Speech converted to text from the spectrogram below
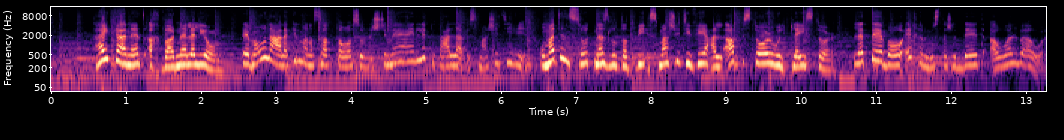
هاي كانت أخبارنا لليوم. تابعونا على كل منصات التواصل الاجتماعي اللي بتتعلق ب Smashi TV وما تنسوا تنزلوا تطبيق Smashi TV على ال App Store وال Play Store لتتابعوا آخر المستجدات أول بأول.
